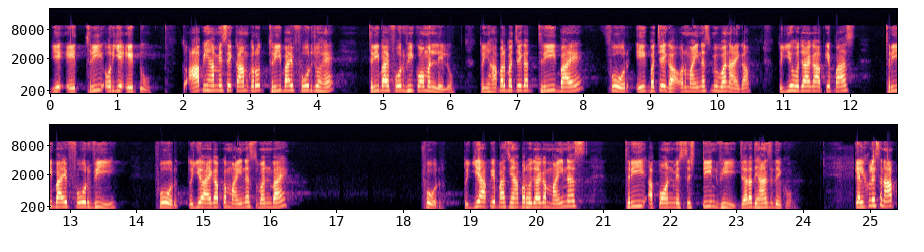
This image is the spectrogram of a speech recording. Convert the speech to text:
ये ए थ्री और ये ए टू। तो आप यहाँ में से काम करो, थ्री बाय फोर जो है, three by four v common ले लो। तो यहाँ पर बचेगा थ्री बाय फोर, एक बचेगा और माइनस में वन आएगा। तो ये हो जाएगा आपके पास three by four v four तो ये आएगा आपका माइनस वन बाय फोर। तो ये आपके पास यहाँ पर हो जाएगा माइनस थ्री अपॉन में सिक्सटीन वी जरा ध्यान से देखो। कैलकुलेशन आप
